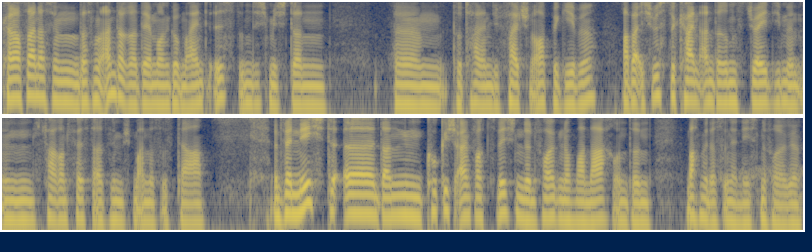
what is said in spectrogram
Kann auch sein, dass ein, dass ein anderer Dämon gemeint ist und ich mich dann ähm, total in die falschen Ort begebe. Aber ich wüsste keinen anderen Stray Demon in Fahrenfest, also nehme ich mal an, das ist da. Und wenn nicht, äh, dann gucke ich einfach zwischen den Folgen nochmal nach und dann machen wir das in der nächsten Folge.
